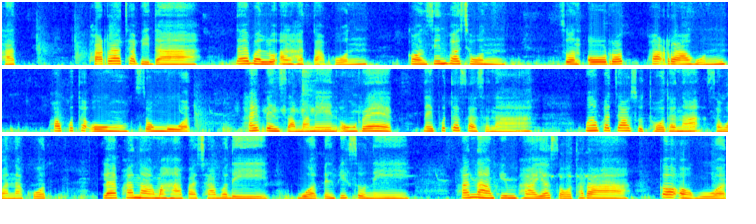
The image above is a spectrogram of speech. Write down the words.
พัทพระราชบิดา ได้บรรลุอรหัตตผล ก่อนสิ้นพระชน ส่วนโอรสพระราหุลพระพุทธองค์ทรงบวชให้เป็นสามเณรองค์แรกในพุทธศาสนา เมื่อพระเจ้าสุโธธนะ สวรรคต และพระนางมหาปชาบดี บวชเป็นภิกษุณี พระนางพิมพายโสธรา ก็ออกบวช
